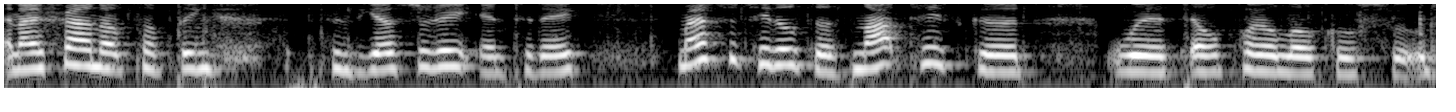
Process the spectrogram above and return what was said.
and I found out something since yesterday and today. Mashed potatoes does not taste good with El Pollo Loco's food.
